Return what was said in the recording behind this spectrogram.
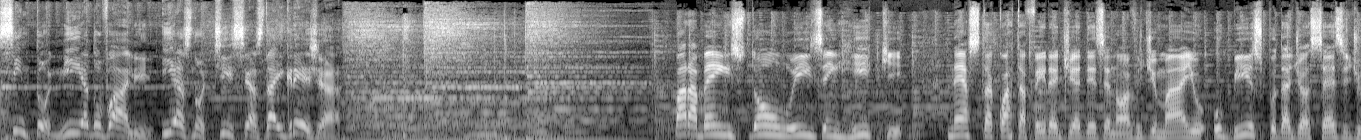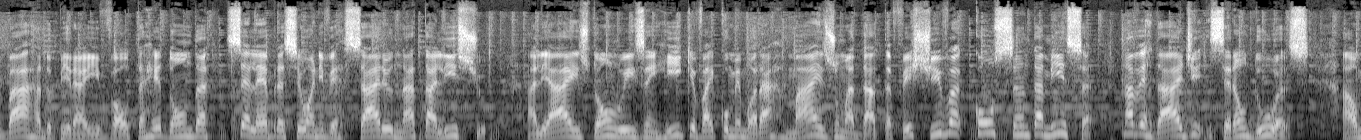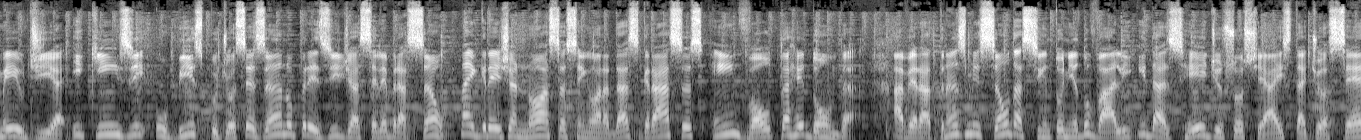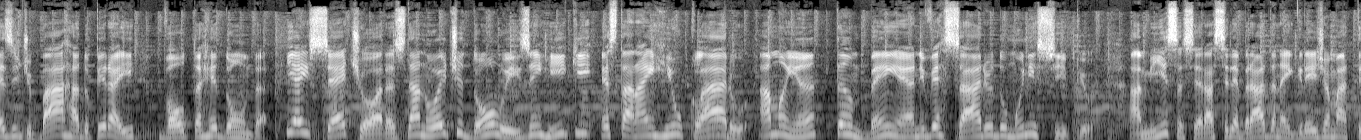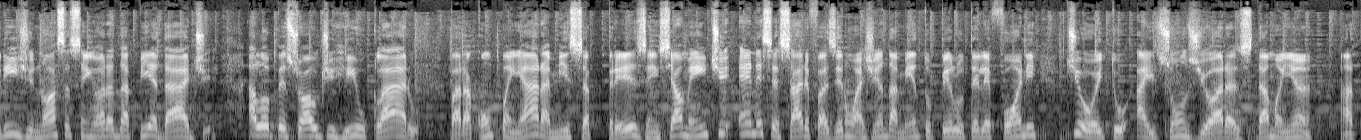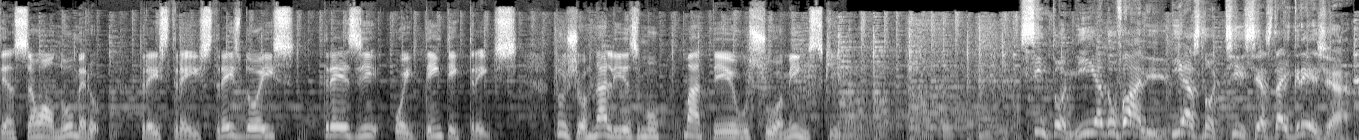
Sintonia do Vale e as notícias da Igreja. Parabéns, Dom Luiz Henrique. Nesta quarta-feira, dia 19 de maio, o bispo da Diocese de Barra do Piraí, Volta Redonda, celebra seu aniversário natalício. Aliás, Dom Luiz Henrique vai comemorar mais uma data festiva com Santa Missa. Na verdade, serão duas. Ao meio-dia e 15, o bispo diocesano preside a celebração na Igreja Nossa Senhora das Graças, em Volta Redonda. Haverá transmissão da Sintonia do Vale e das redes sociais da Diocese de Barra do Piraí, Volta Redonda. E às 7 horas da noite, Dom Luiz Henrique estará em Rio Claro. Amanhã também é aniversário do município. A missa será celebrada na Igreja Matriz de Nossa Senhora da Piedade. Alô, pessoal de Rio Claro! Para acompanhar a missa presencialmente, é necessário fazer um agendamento pelo telefone de 8 às 11 horas da manhã. Atenção ao número 3332 1383. Do jornalismo, Matheus Suominski. Sintonia do Vale e as notícias da Igreja.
